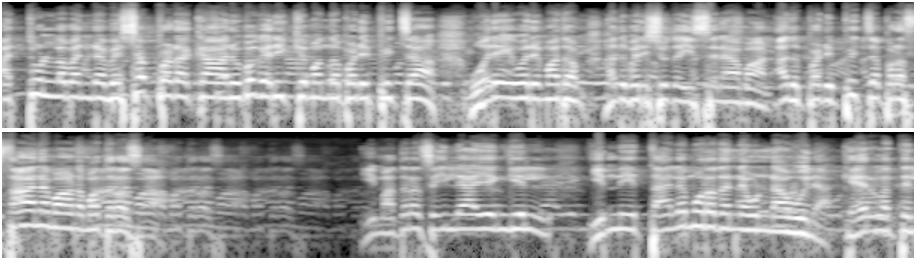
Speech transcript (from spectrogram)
മറ്റുള്ളവന്റെ വിശപ്പടക്കാൻ ഉപകരിക്കുമെന്ന് പഠിപ്പിച്ച ഒരേ ഒരു മതം അത് പരിശുദ്ധ ഇസ്ലാമാണ്. അത് പഠിപ്പിച്ച പ്രസ്ഥാനമാണ് മദ്രസ. ഈ മദ്രസ ഇല്ല എങ്കിൽ ഇന്ന് ഈ തലമുറ തന്നെ ഉണ്ടാവൂല. കേരളത്തിൽ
